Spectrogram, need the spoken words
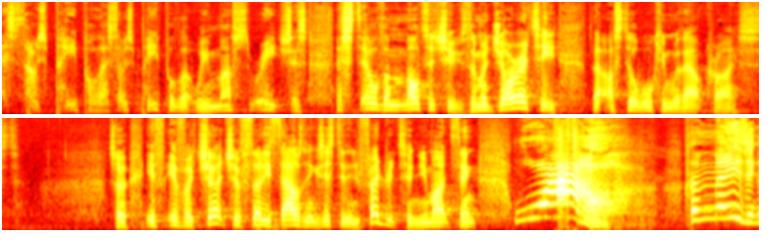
There's those people. There's those people that we must reach. There's, there's still the multitudes, the majority that are still walking without Christ. So if, if a church of 30,000 existed in Fredericton, you might think, wow, Amazing.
